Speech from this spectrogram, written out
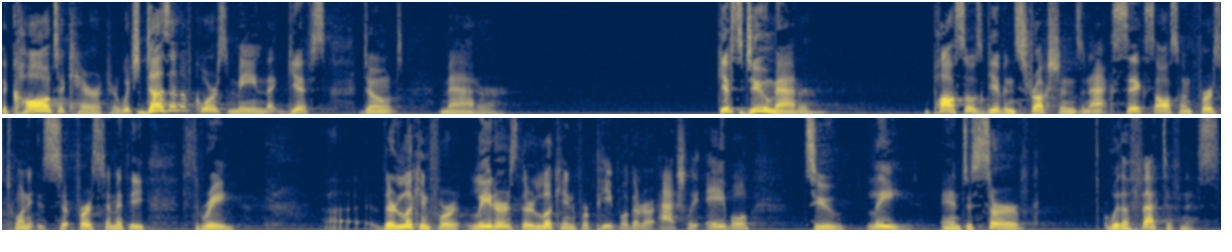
The call to character, which doesn't, of course, mean that gifts don't matter. Gifts do matter apostles give instructions in Acts 6, also in 1, 20, 1 Timothy 3. Uh, they're looking for leaders, they're looking for people that are actually able to lead and to serve with effectiveness.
